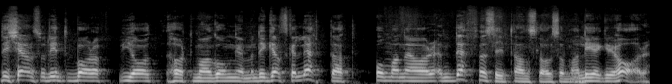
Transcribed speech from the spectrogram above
det känns, och det är inte bara jag har hört det många gånger, men det är ganska lätt att om man har en defensivt anslag som Allegri har,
